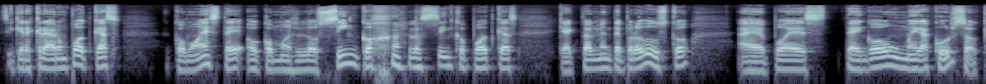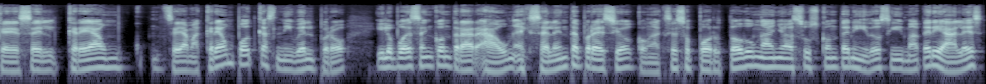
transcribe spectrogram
Si quieres crear un podcast, como este o como los cinco, los cinco podcasts que actualmente produzco, eh, pues tengo un mega curso que es el Crea un, se llama Crea un podcast nivel pro y lo puedes encontrar a un excelente precio con acceso por todo un año a sus contenidos y materiales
